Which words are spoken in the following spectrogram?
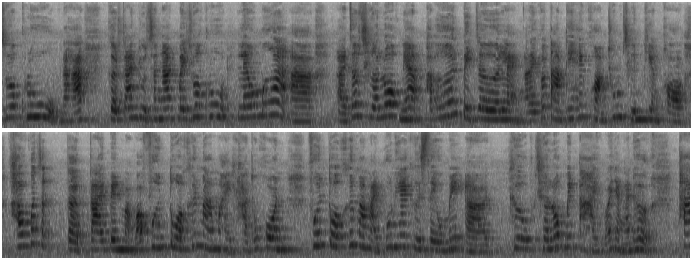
ชั่วครู่นะคะ เกิดการหยุดชะงักไปชั่วครู่ แล้วเมื่อออเจ้าเชื้อโรคเนี่ยเผอิญไปเจอแหล่งอะไรก็ตามที่ให้ความชุ่มชื้นเพียงพอเขาก็จะเกิดกลายเป็นแบบว่าฟื้นตัวขึ้นมาใหม่ค่ะทุกคน ฟื้นตัวขึ้นมาใหม่พูดง่ายคือเซลล์ไม่อ่าคือเชื้อโรคไม่ตายว่าอย่างนั้นเถอะ ถ้า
